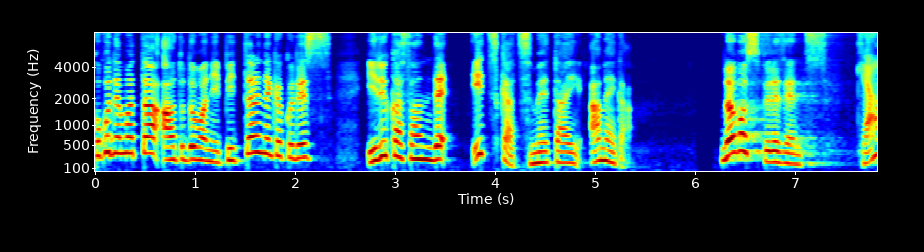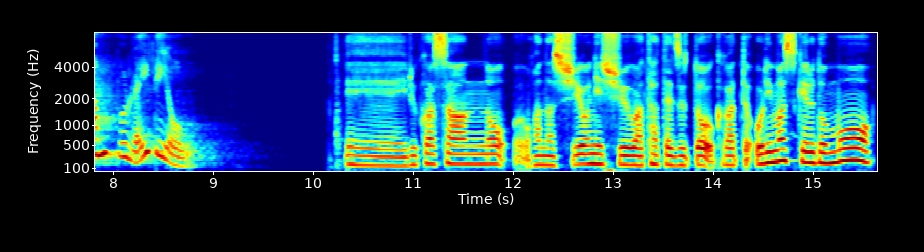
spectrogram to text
ここでまたアウトドアにぴったりな曲です。イルカさんでいつか冷たい雨が。ロゴスプレゼンツキャンプレディオえー、イルカさんのお話を2週は立てずと伺っておりますけれども、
